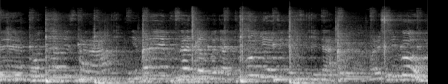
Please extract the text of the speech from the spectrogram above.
네, 꽃다운 사랑. 이번에 부산전보다 두곡 이어지겠습니다. 얼씨구.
